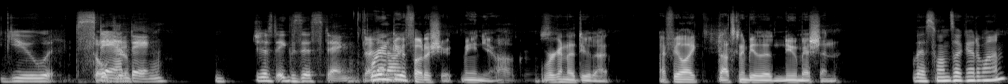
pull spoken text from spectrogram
you standing, just existing. Yeah. We're gonna do a aren't- photo shoot, me and you. Oh, gross. We're gonna do that. I feel like that's gonna be the new mission. This one's a good one.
